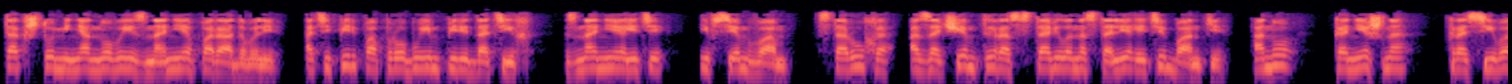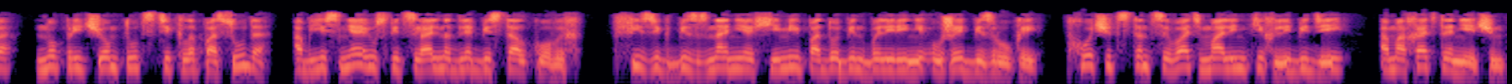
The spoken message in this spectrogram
так что меня новые знания порадовали. А теперь попробуем передать их, знания эти, и всем вам. Старуха, а зачем ты расставила на столе эти банки? Оно, конечно, красиво, но при чем тут стеклопосуда? Объясняю специально для бестолковых. Физик без знания химии подобен балерине уже безрукой. Хочет станцевать маленьких лебедей, а махать-то нечем.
